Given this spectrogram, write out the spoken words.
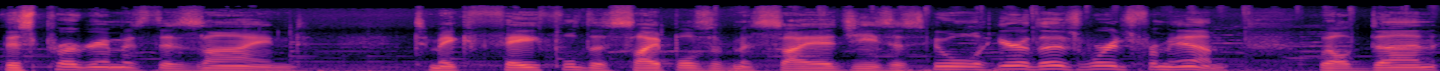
This program is designed to make faithful disciples of Messiah Jesus who will hear those words from him. Well done,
